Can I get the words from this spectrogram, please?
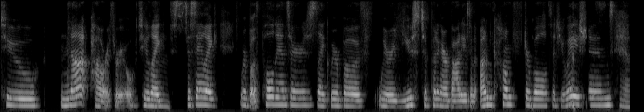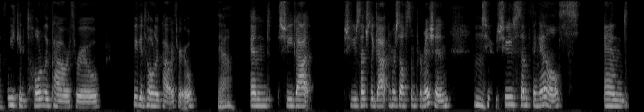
to not power through to like mm. to say like we're both pole dancers like we're both we're used to putting our bodies in uncomfortable situations yes. we can totally power through we can totally power through yeah and she got she essentially got herself some permission mm. to choose something else and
